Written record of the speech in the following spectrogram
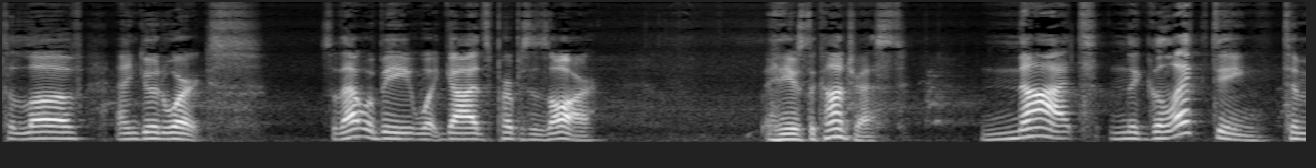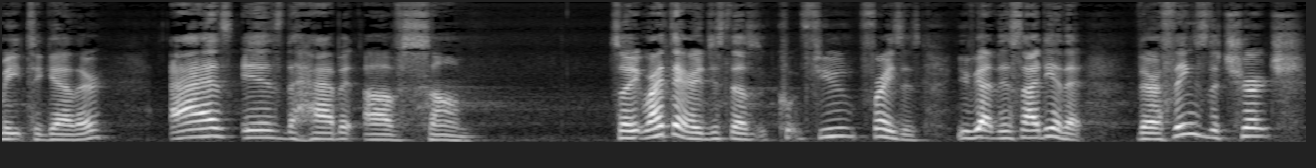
to love and good works. So that would be what God's purposes are. And here's the contrast not neglecting to meet together, as is the habit of some. So, right there, just those few phrases, you've got this idea that there are things the church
